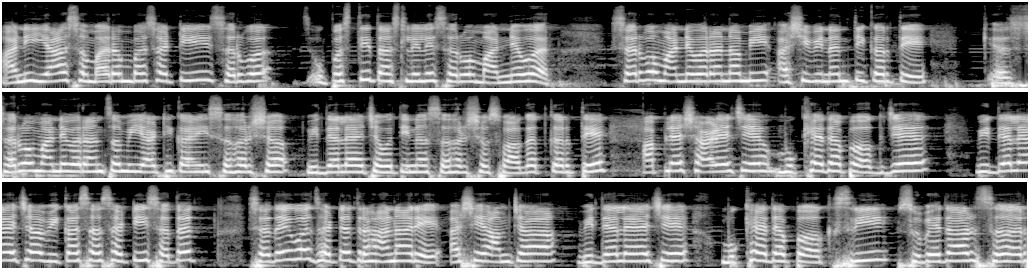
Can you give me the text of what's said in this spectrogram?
आणि या समारंभासाठी सर्व उपस्थित असलेले सर्व मान्यवर सर्व मान्यवरांना मी अशी विनंती करते सर्व मान्यवरांचं मी या ठिकाणी सहर्ष विद्यालयाच्या वतीनं सहर्ष स्वागत करते. आपल्या शाळेचे मुख्याध्यापक जे विद्यालयाच्या विकासासाठी सतत सदैव झटत राहणारे असे आमच्या विद्यालयाचे मुख्याध्यापक श्री सुभेदार सर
